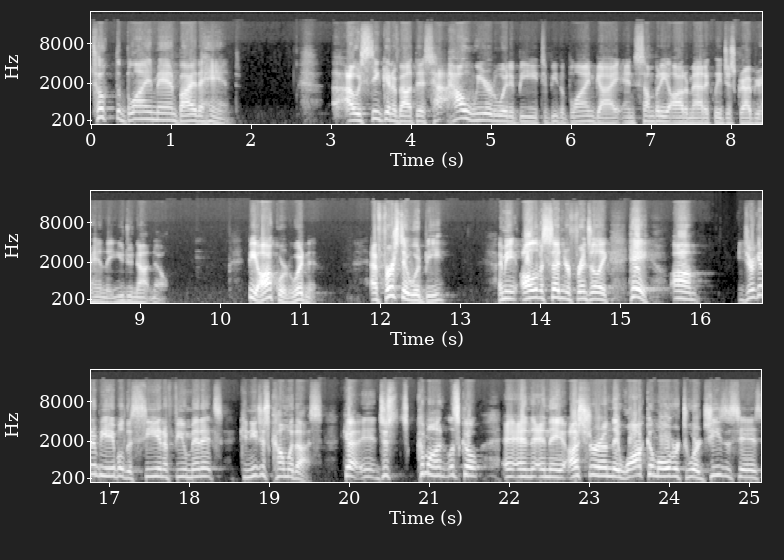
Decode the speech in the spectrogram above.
Took the blind man by the hand. I was thinking about this. How, how, weird would it be to be the blind guy and somebody automatically just grab your hand that you do not know? Be awkward, wouldn't it? At first, it would be. I mean, all of a sudden, your friends are like, "Hey, um, you're going to be able to see in a few minutes. Can you just come with us? Yeah, just come on, let's go." And and they usher him. They walk him over to where Jesus is,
